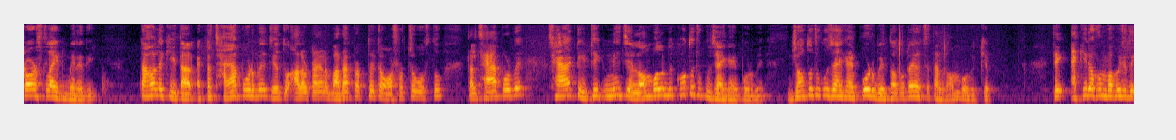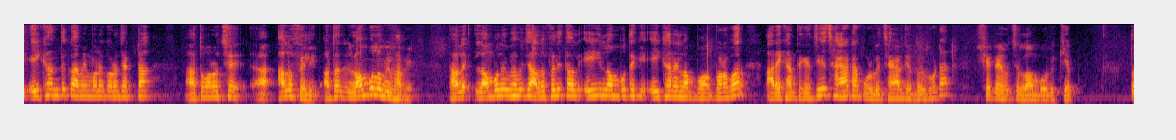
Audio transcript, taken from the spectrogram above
টর্চ লাইট মেরে দিই, তাহলে কি তার একটা ছায়া পড়বে? যেহেতু আলোটা বাধাপ্রাপ্ত, এটা অস্বচ্ছ বস্তু, তাহলে ছায়া পড়বে। ছায়াটি ঠিক নিচে লম্বলম্বী কতটুকু জায়গায় পড়বে? যতটুকু জায়গায় পড়বে ততটাই হচ্ছে তার লম্ব বিক্ষেপ। ঠিক একই রকমভাবে যদি এইখান থেকে আমি মনে করো যে একটা তোমার হচ্ছে আলো ফেলি অর্থাৎ লম্বলম্বীভাবে তাহলে লম্বলম্বীভাবে যে আলো ফেলি তাহলে এই লম্ব থেকে এইখানে লম্ব বরাবর আর এখান থেকে যে ছায়াটা পড়বে, ছায়ার যে দৈর্ঘ্যটা, সেটাই হচ্ছে লম্ব বিক্ষেপ। তো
